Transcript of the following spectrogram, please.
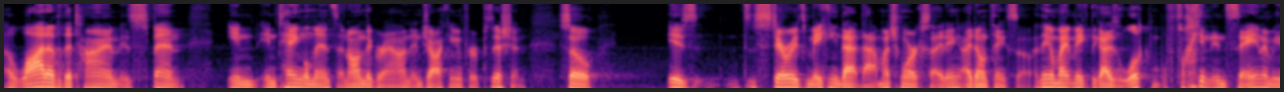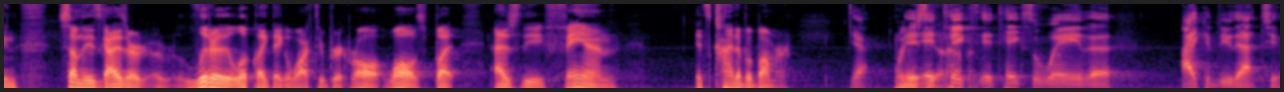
a lot of the time is spent in entanglements and on the ground and jockeying for position. So, is steroids making that that much more exciting? I don't think so. I think it might make the guys look fucking insane. I mean, some of these guys are, are literally look like they could walk through brick wall, walls, but as the fan, it's kind of a bummer. Yeah, when you it, see it takes happen. it takes away the I could do that too.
